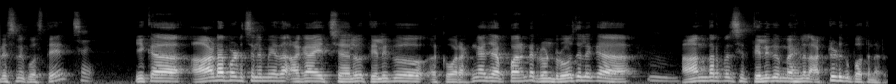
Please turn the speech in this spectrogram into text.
ప్రశ్నకు వస్తే ఇక ఆడపడుచుల మీద అగాయిత్యాలు తెలుగు ఒక రకంగా చెప్పాలంటే రెండు రోజులుగా ఆంధ్రప్రదేశ్ తెలుగు మహిళలు అట్టుడికిపోతున్నారు.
